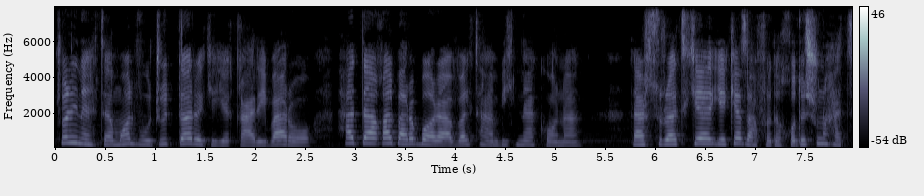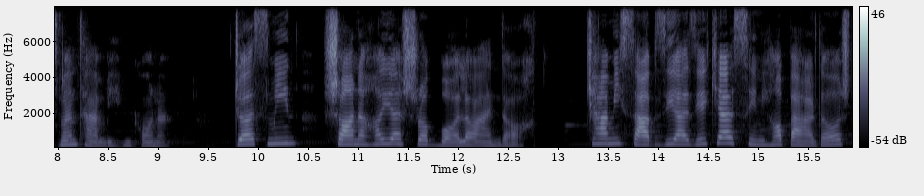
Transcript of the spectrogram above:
چون این احتمال وجود داره که یه غریبه رو حداقل برای بار اول تنبیه نکنن در صورتی که یکی از افراد خودشون رو حتما تنبیه می‌کنن جاسمین شانه هایش را بالا انداخت کمی سبزی از یکی از سینی ها برداشت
